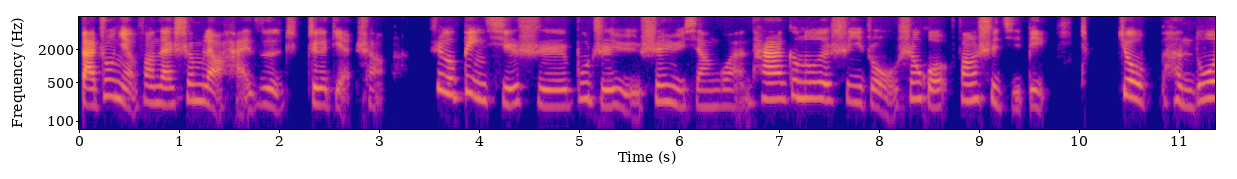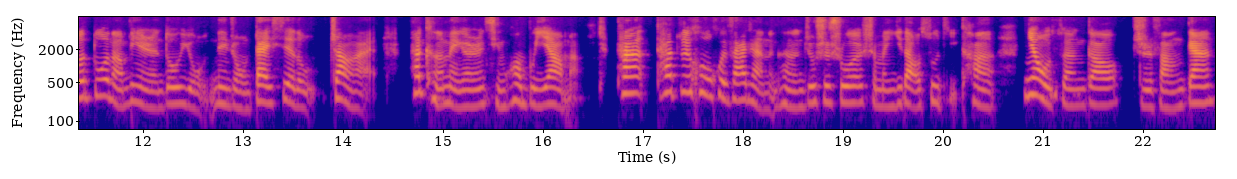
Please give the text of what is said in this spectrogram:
把重点放在生不了孩子这个点上。这个病其实不止与生育相关，它更多的是一种生活方式疾病。就很多多囊病人都有那种代谢的障碍，他可能每个人情况不一样嘛，他他最后会发展的可能就是说什么胰岛素抵抗、尿酸高、脂肪肝、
